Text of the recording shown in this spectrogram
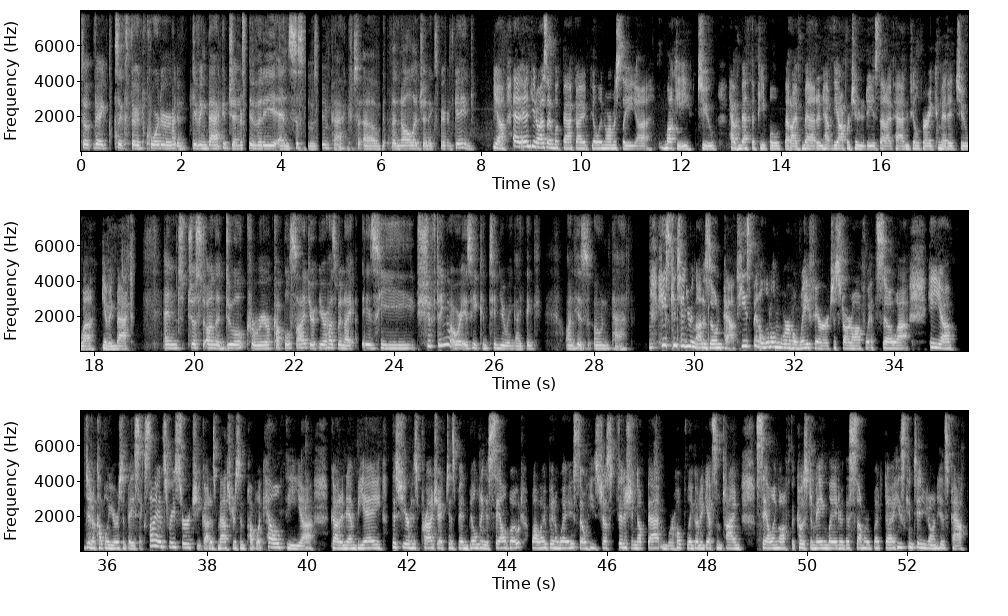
So very classic third quarter kind of giving back generativity and systems impact with the knowledge and experience gained. Yeah, and, and, you know, as I look back, I feel enormously uh, lucky to have met the people that I've met and have the opportunities that I've had, and feel very committed to uh, giving back. And just on the dual career couple side, your your husband, I, is he shifting or is he continuing? I think on his own path? He's continuing on his own path. He's been a little more of a wayfarer to start off with. So uh, he uh, did a couple of years of basic science research. He got his master's in public health. He uh, got an MBA. This year, his project has been building a sailboat while I've been away. So he's just finishing up that, and we're hopefully going to get some time sailing off the coast of Maine later this summer. But uh, he's continued on his path.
